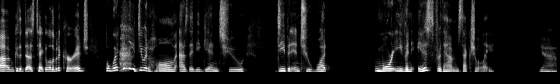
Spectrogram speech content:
um, because it does take a little bit of courage. But what can they do at home as they begin to deepen into what more even is for them sexually? Yeah.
